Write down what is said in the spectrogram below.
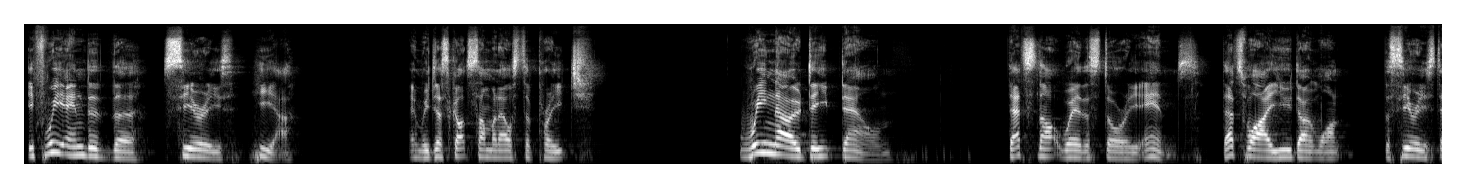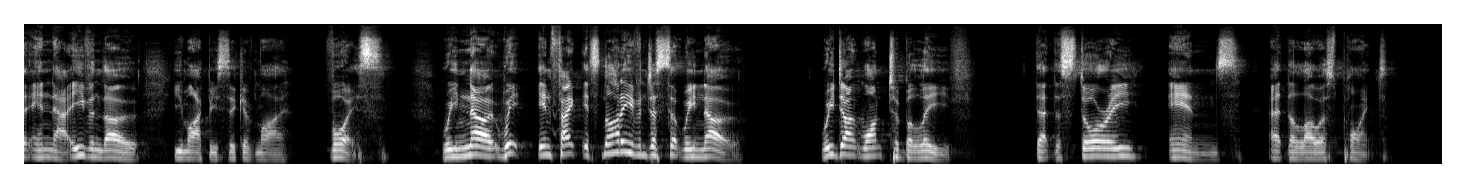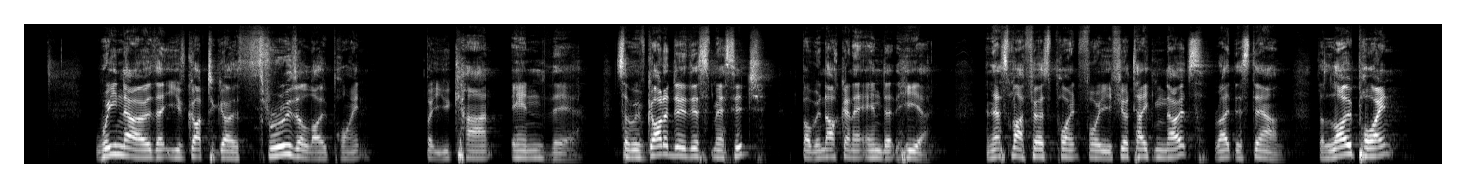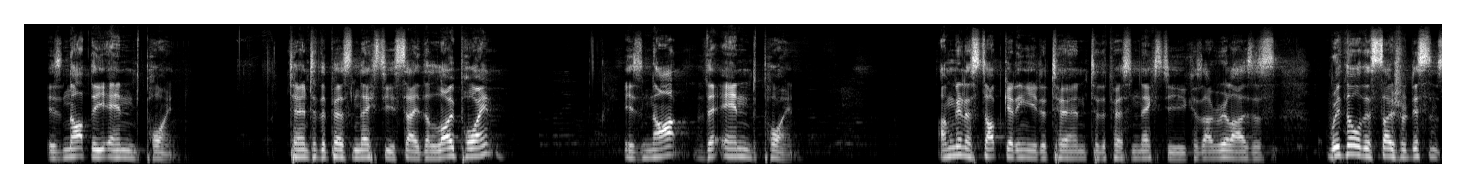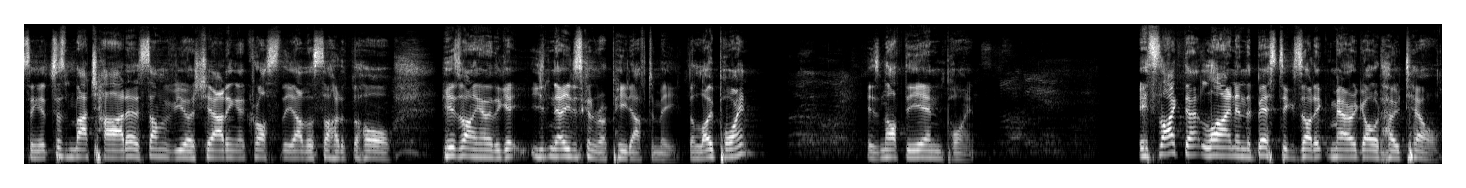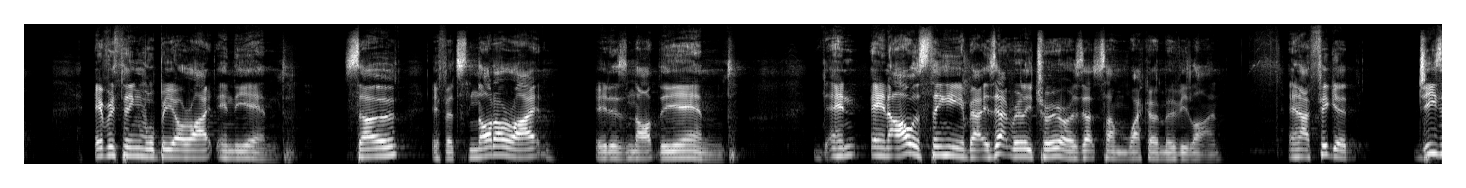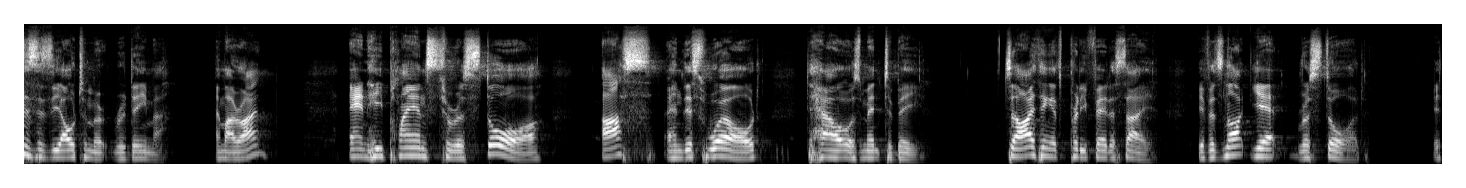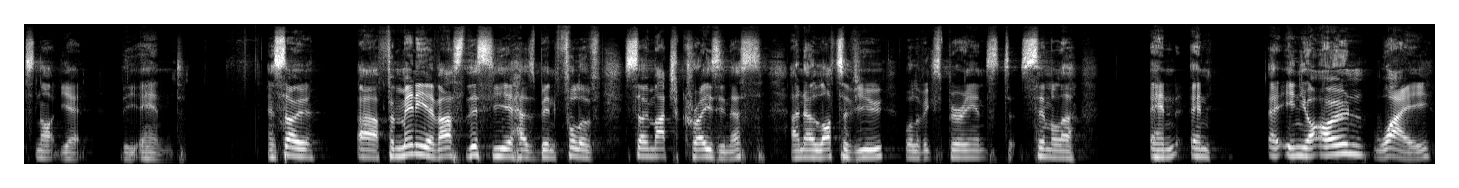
if we ended the series here and we just got someone else to preach, we know deep down that's not where the story ends. That's why you don't want the series to end now, even though you might be sick of my voice. We know, we, in fact, it's not even just that we know, we don't want to believe that the story ends at the lowest point. We know that you've got to go through the low point, but you can't end there. So we've got to do this message, but we're not going to end it here. And that's my first point for you. If you're taking notes, write this down. The low point is not the end point. Turn to the person next to you, say, The low point is not the end point. I'm going to stop getting you to turn to the person next to you because I realize this, with all this social distancing, it's just much harder. Some of you are shouting across the other side of the hall. Here's what I'm going to get. You, now you're just going to repeat after me. The low point, low point. is not the end point. It's, the end point. it's like that line in the best exotic Marigold Hotel everything will be all right in the end. So if it's not all right, it is not the end. And, and I was thinking about is that really true or is that some wacko movie line? And I figured Jesus is the ultimate redeemer. Am I right? And he plans to restore us and this world to how it was meant to be. So I think it's pretty fair to say if it's not yet restored, it's not yet the end. And so uh, for many of us, this year has been full of so much craziness. I know lots of you will have experienced similar, and, and uh, in your own way,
